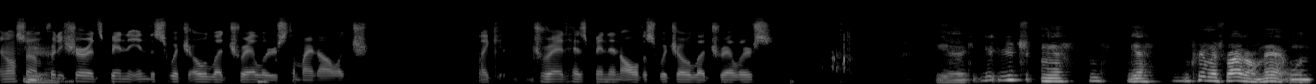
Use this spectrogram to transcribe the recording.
And also, I'm pretty sure it's been in the Switch OLED trailers, to my knowledge. Like, Dread has been in all the Switch OLED trailers. Yeah. You, you're tr- yeah. Yeah. You're pretty much right on that one.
